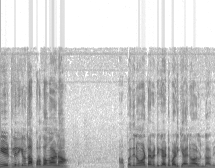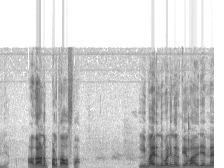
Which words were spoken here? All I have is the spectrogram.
വീട്ടിലിരിക്കുന്നത് അപ്പുറത്തും കാണാം അപ്പോൾ ഇതിന് ഓട്ടോമാറ്റിക്കായിട്ട് പഠിക്കാനും ആളുണ്ടാവില്ല. അതാണ് ഇപ്പോഴത്തെ അവസ്ഥ. ഈ മരുന്ന് പണി നിർത്തിയ മാതിരി തന്നെ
